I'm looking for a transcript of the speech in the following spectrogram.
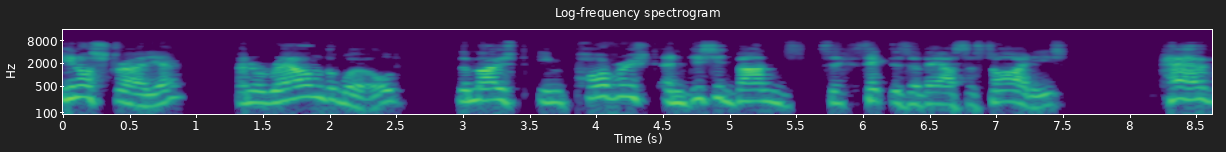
in Australia and around the world, the most impoverished and disadvantaged sectors of our societies have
